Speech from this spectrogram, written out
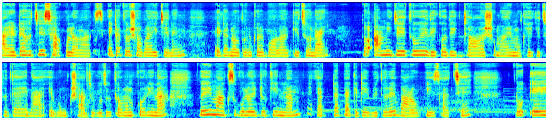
আর এটা হচ্ছে সাকুলা মাস্ক। এটা তো সবাই চেনেন, এটা নতুন করে বলার কিছু নাই। তো আমি যেহেতু এদিক ওদিক যাওয়ার সময় মুখে কিছু দেয় না এবং সাজুগুজু তেমন করি না, তো এই মাস্কগুলো একটু কিনলাম। একটা প্যাকেটের ভিতরে বারো পিস আছে। তো এই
